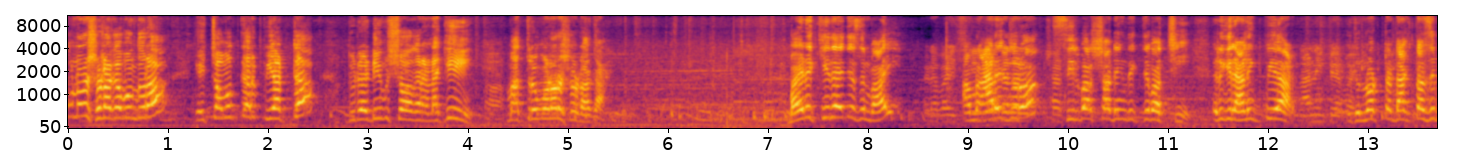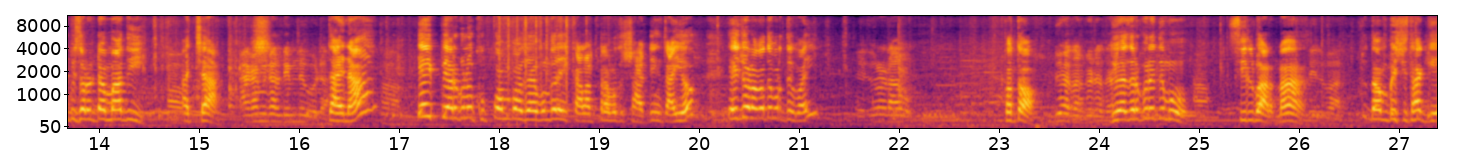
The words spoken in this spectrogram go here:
পনেরোশো টাকা বন্ধুরা। এই চমৎকার পিয়ারটা দুটা ডিম সহকারে নাকি? মাত্র পনেরোশো টাকা। বাইরে কি দিতেছেন ভাই ভাই? আমরা আরেক জোড়া সিলভার শার্টিং দেখতে পাচ্ছি। এটা কি রানিং পিয়ার। কিন্তু নটটা ডাক্তার আছে পিছনটা মাদি। আচ্ছা। দেবো এটা। তাই না? হ্যাঁ। এই পেয়ারগুলো খুব কম পাওয়া যায় বন্ধুরা এই কালারটার মতো শার্টিং যাই হোক। এই জোড়া কত পড়তে ভাই? কত? দুই হাজার করে দেবো। হ্যাঁ। সিলভার না? একটু দাম বেশি থাকে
